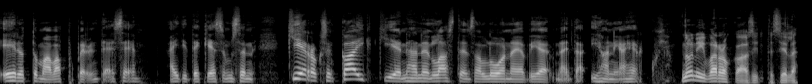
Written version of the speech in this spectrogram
ehdottomaan vappuperinteeseen. Äiti tekee semmoisen kierroksen kaikkien hänen lastensa luona ja vie näitä ihania herkkuja. No niin, varokaa sitten siellä,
